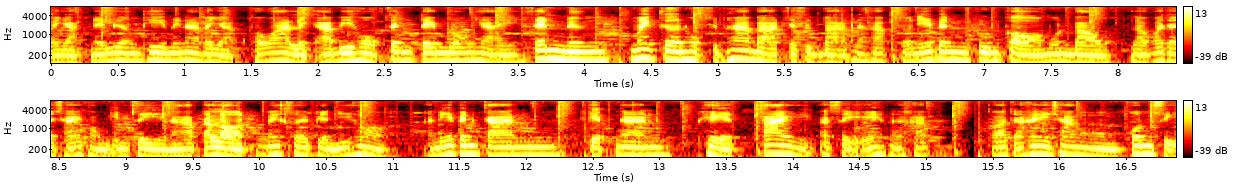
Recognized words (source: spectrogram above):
ประหยัดในเรื่องที่ไม่น่าประหยัด เพราะว่าเหล็ก RB6 เส้นเต็มลงใหญ่ เส้นหนึ่งไม่เกิน 65 บาท 70 บาทนะครับ ตัวนี้เป็นปูนก่อมวลเบา เราก็จะใช้ของอินซีนะครับ ตลอดไม่เคยเปลี่ยนยี่ห้อ อันนี้เป็นการเก็บงานเพจใต้อาเสนะครับ ก็จะให้ช่างพ่นสี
